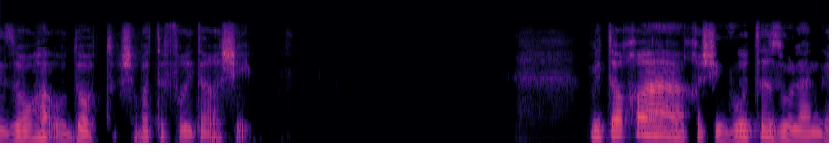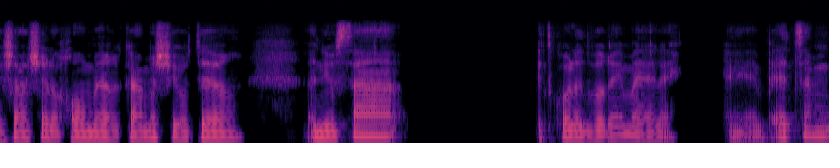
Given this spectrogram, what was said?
אזור ההודות שבתפריט הראשי. מתוך החשיבות הזו להנגשה של החומר כמה שיותר, אני עושה את כל הדברים האלה. אה, בעצם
